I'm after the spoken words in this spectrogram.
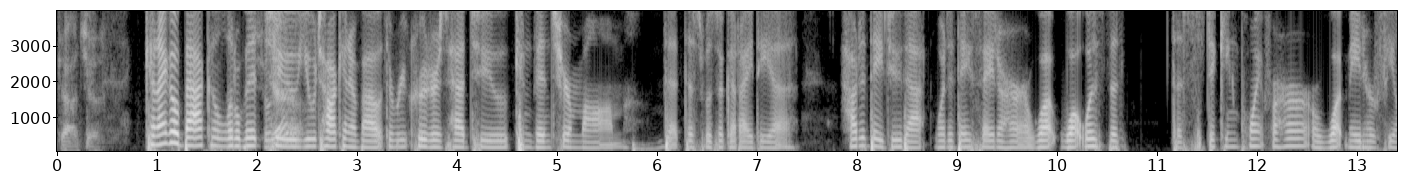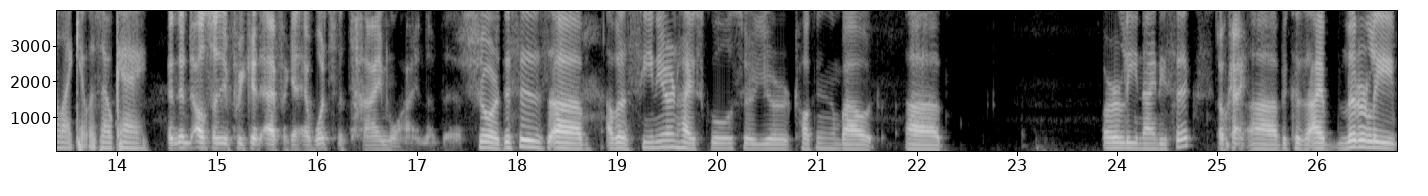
gotcha. Can I go back a little bit Sure. to Yeah. you were talking about the recruiters had to convince your mom. That this was a good idea. How did they do that? What did they say to her? What what was the the sticking point for her or what made her feel like it was okay? And then also, if we could, I forget, and what's the timeline of this? Sure. This is uh, I was a senior in high school, so you're talking about uh, early '96. Okay. Uh, because I literally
